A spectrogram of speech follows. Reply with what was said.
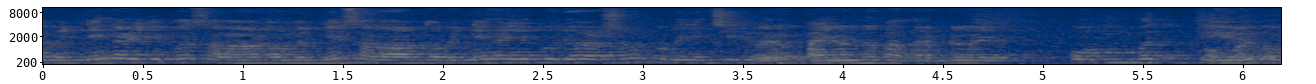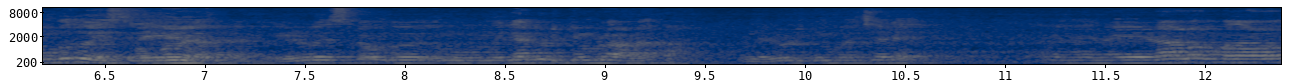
ഉപന്യം കഴിഞ്ഞപ്പോൾ സമാപനം ഉപന്യം സമാപ്തം ഉപന്യം കഴിഞ്ഞപ്പോൾ ഒരു വർഷം ഉപയോഗിച്ചിരുന്നു പതിനൊന്ന് പന്ത്രണ്ട് വയസ്സ് ഒമ്പത് ഏഴ് ഒമ്പത് വയസ്സിലെ വയസ്സിൽ. ഏഴ് വയസ്സിൽ ഒമ്പത് മൂന്നില പിടിക്കുമ്പോഴാണ്. മൂന്നില പിടിക്കുമ്പോൾ വെച്ചാൽ ഏഴാണോ ഒമ്പതാണോ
